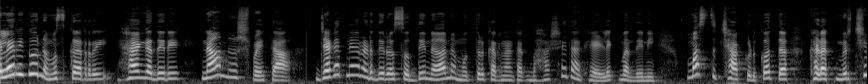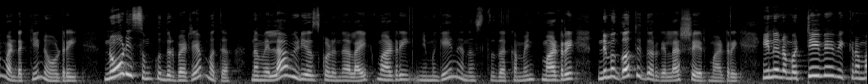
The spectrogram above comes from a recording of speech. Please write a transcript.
ಎಲ್ಲರಿಗೂ ನಮಸ್ಕಾರ ರೀ. ಹೆಂಗದಿರಿ ನಾನು ಶ್ವೇತಾ. ಜಗತ್ನ್ಯಾಗ ನಡೆದಿರೋ ಸುದ್ದಿನ ನಮ್ಮ ಉತ್ತರ ಕರ್ನಾಟಕ ಭಾಷೆದಾಗ ಹೇಳಲಿಕ್ಕೆ ಬಂದೀನಿ. ಮಸ್ತ್ ಚಾ ಕುಡ್ಕೊತ ಖಡಕ್ ಮಿರ್ಚಿ ಮಂಡಕ್ಕಿ ನೋಡ್ರಿ. ನೋಡಿ ಸುಮ್ ಕುಂದ್ರಬೇಡ್ರಿ ಮತ್ತು ನಮ್ಮೆಲ್ಲ ವೀಡಿಯೋಸ್ಗಳನ್ನ ಲೈಕ್ ಮಾಡ್ರಿ, ನಿಮಗೇನು ಅನ್ನಿಸ್ತದ ಕಮೆಂಟ್ ಮಾಡ್ರಿ, ನಿಮಗೆ ಗೊತ್ತಿದ್ದವ್ರಿಗೆಲ್ಲ ಶೇರ್ ಮಾಡ್ರಿ. ಇನ್ನು ನಮ್ಮ T V Vikrama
